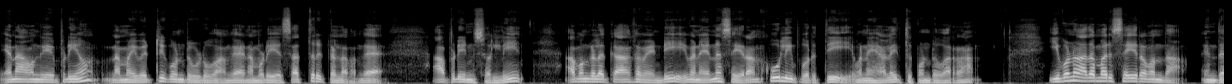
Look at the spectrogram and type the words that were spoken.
ஏன்னா அவங்க எப்படியும் நம்மை வெற்றி கொண்டு விடுவாங்க நம்முடைய சத்துருக்கள் அவங்க. அப்படின்னு சொல்லி அவங்களுக்காக வேண்டி இவனை என்ன செய்கிறான் கூலி பொருத்தி இவனை அழைத்து கொண்டு வர்றான். இவனும் அதை மாதிரி செய்கிறவன் தான். இந்த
